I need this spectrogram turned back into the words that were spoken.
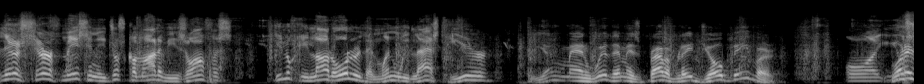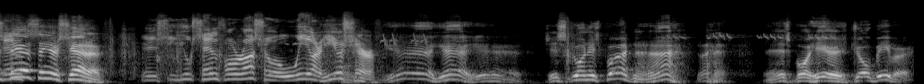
there's Sheriff Mason. He just come out of his office. He look a lot older than when we last here. The young man with him is probably Joe Beaver. Oh, you What is send- this, senor sheriff? Is you send for us, or we are here, oh, Sheriff? Yeah, yeah, yeah. Cisco and his partner, huh? this boy here is Joe Beaver.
